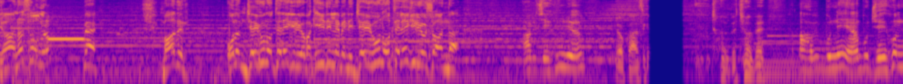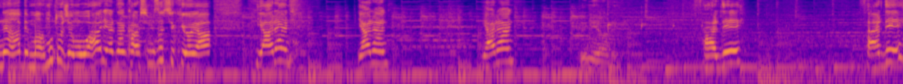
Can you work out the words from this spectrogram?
Ya nasıl olur a- be? Bahadır, oğlum Ceyhun otele giriyor. Bak iyi dinle beni. Ceyhun otele giriyor şu anda. Abi Ceyhun diyor. Yok artık. Tövbe tövbe. Abi bu ne ya? Bu Ceyhun ne abi? Mahmut hocam bu her yerden karşımıza çıkıyor ya. Yaren. Yaren. Yaren. Duymuyor abi. Ferdi. Ferdi.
